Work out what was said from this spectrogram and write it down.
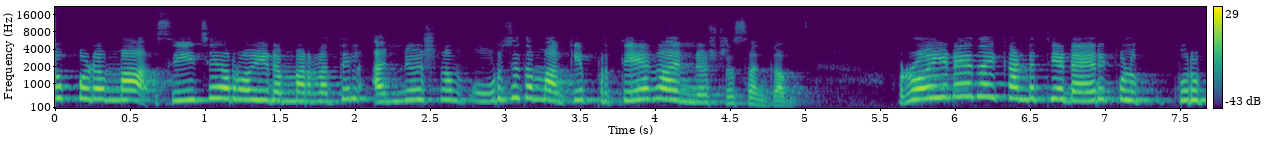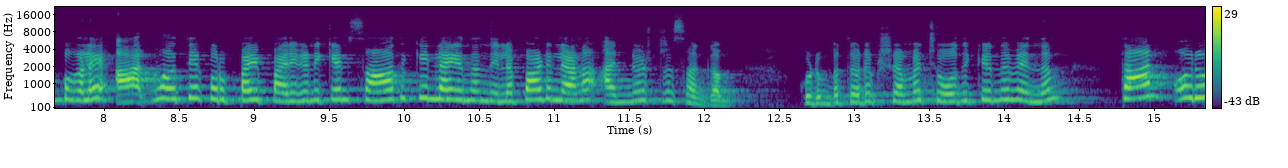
ഗ്രൂപ്പ് ഉടമ സി ജെ റോയിയുടെ മരണത്തിൽ അന്വേഷണം ഊർജിതമാക്കി പ്രത്യേക അന്വേഷണ സംഘം. റോയിയുടേതായി കണ്ടെത്തിയ ഡയറി കുറിപ്പുകളെ കുറിപ്പുകളെ ആത്മഹത്യാക്കുറിപ്പായി പരിഗണിക്കാൻ സാധിക്കില്ല എന്ന നിലപാടിലാണ് അന്വേഷണ സംഘം. കുടുംബത്തോട് ക്ഷമ ചോദിക്കുന്നുവെന്നും താൻ ഒരു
